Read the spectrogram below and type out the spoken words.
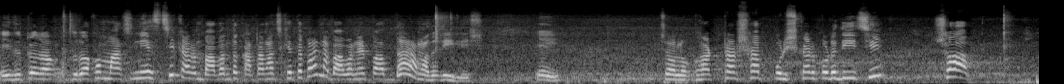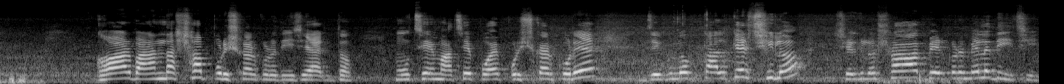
এই দুটো র- দু রকম মাছ নিয়ে এসেছি, কারণ বাবান তো কাটা মাছ খেতে পারে না, বাবানের পাবদা আমাদের ইলিশ। এই, চলো ঘরটা সব পরিষ্কার করে দিয়েছি। সব, ঘর, বারান্দা সব পরিষ্কার করে দিয়েছি, একদম। মুছে মাছে পয় পরিষ্কার করে যেগুলো কালকের ছিল, সেগুলো সব বের করে মেলে দিয়েছি।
